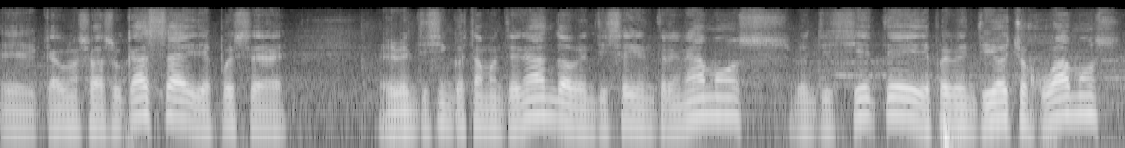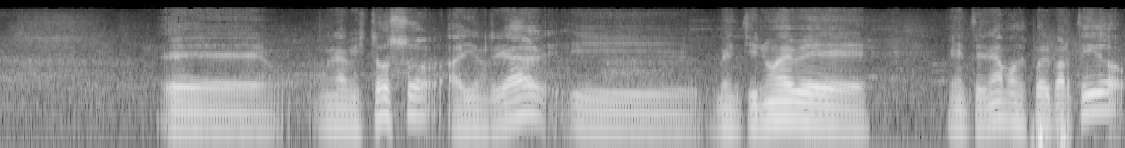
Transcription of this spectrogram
eh, cada uno se va a su casa y después eh, el 25 estamos entrenando, 26 entrenamos, 27 y después el 28 jugamos. Eh, un amistoso ahí en Real y 29 entrenamos después del partido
